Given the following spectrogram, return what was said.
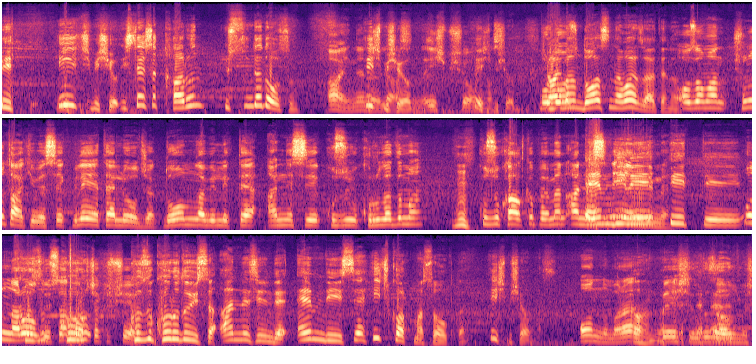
Bitti. Hiçbir şey yok. İsterse karın üstünde de olsun. Aynen Hiçbir öyle şey aslında. olmaz. Hiçbir şey olmaz. Hiçbir şey olmaz. Burada o- Hayvanın doğasında var zaten o. O zaman şunu takip etsek bile yeterli olacak. Doğumla birlikte annesi kuzuyu kuruladı mı? Kuzu kalkıp hemen annesini Emdi emdi mi? Bitti. Bunlar olduysa korkacak hiçbir şey yok. Kuzu kuruduysa, annesinin de emdiyse hiç korkma soğuktan. Hiçbir şey olmaz. 10 numara On numara. 5 yıldız olmuş.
